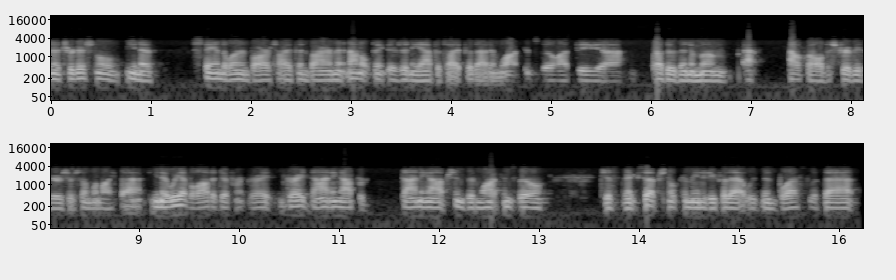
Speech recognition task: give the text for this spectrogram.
than a traditional, you know, standalone bar type environment. And I don't think there's any appetite for that in Watkinsville. I'd be uh, other than among alcohol distributors or someone like that. You know, we have a lot of different great great dining op- dining options in Watkinsville. Just an exceptional community for that. We've been blessed with that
